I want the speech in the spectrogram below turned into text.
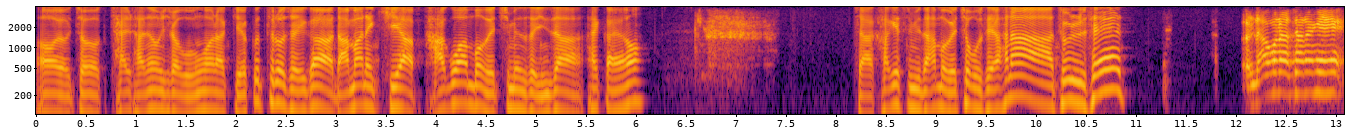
어, 저 잘 다녀오시라고 응원할게요. 끝으로 저희가 나만의 기합, 각오 한번 외치면서 인사할까요? 자, 가겠습니다. 한번 외쳐보세요. 하나, 둘, 셋. 나오나 사랑해.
